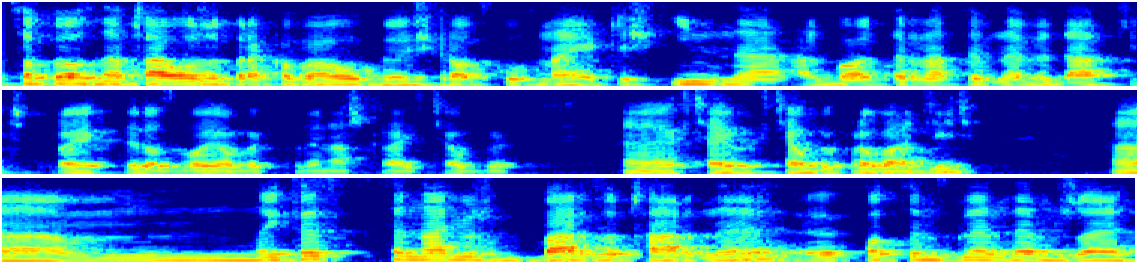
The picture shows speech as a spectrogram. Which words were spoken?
co by oznaczało, że brakowałoby środków na jakieś inne albo alternatywne wydatki czy projekty rozwojowe, które nasz kraj chciałby, e, chciałby, prowadzić. No i to jest scenariusz bardzo czarny y, pod tym względem, że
